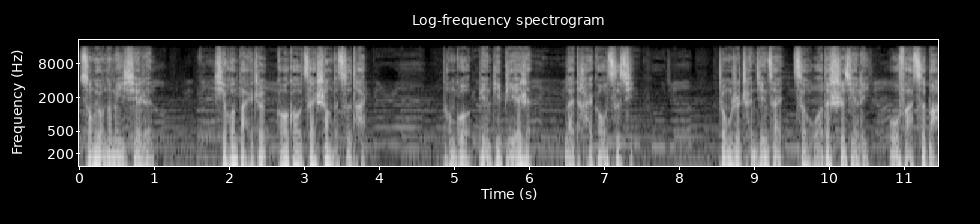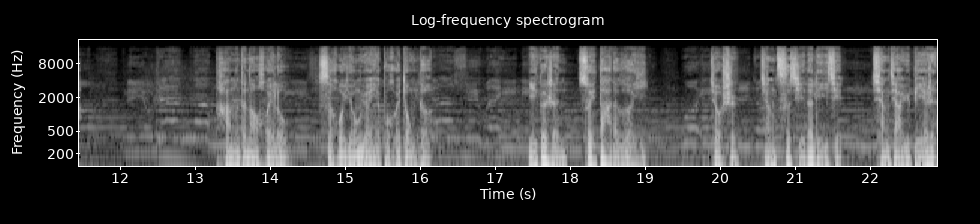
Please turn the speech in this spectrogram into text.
总有那么一些人，喜欢摆着高高在上的姿态，通过贬低别人来抬高自己，终日沉浸在自我的世界里无法自拔。他们的脑回路似乎永远也不会懂得，一个人最大的恶意，就是将自己的理解强加于别人，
